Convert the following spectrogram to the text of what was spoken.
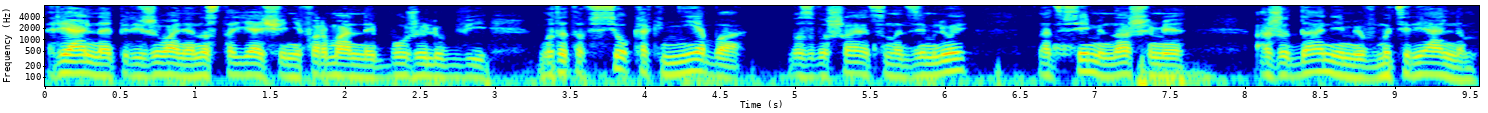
реальное переживание настоящей неформальной Божьей любви. Вот это все как небо возвышается над землей, над всеми нашими ожиданиями в материальном.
